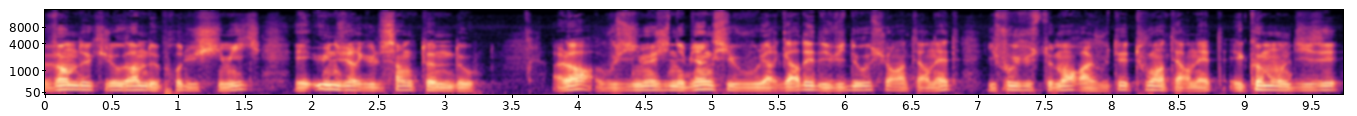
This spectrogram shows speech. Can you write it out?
22 kg de produits chimiques et 1,5 tonnes d'eau. Alors, vous imaginez bien que si vous voulez regarder des vidéos sur Internet, il faut justement rajouter tout Internet. Et comme on le disait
